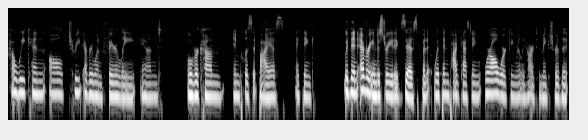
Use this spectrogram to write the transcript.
how we can all treat everyone fairly and overcome implicit bias. I think within every industry it exists but within podcasting we're all working really hard to make sure that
